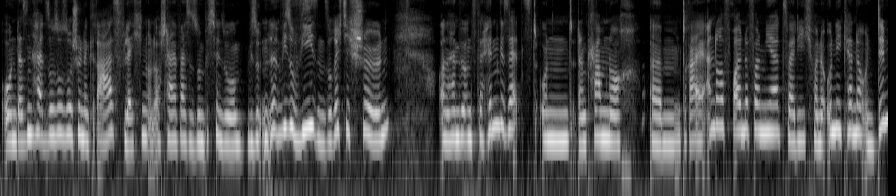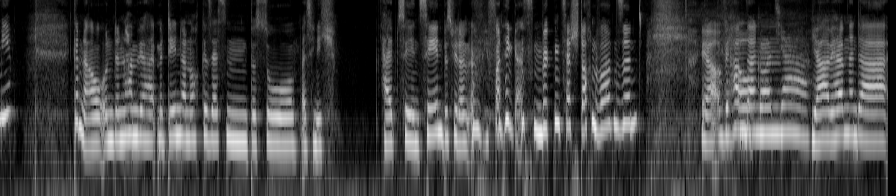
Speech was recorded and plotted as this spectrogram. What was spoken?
Und da sind halt so, so, so schöne Grasflächen und auch teilweise so ein bisschen so, wie so, ne, wie so Wiesen, so richtig schön. Und dann haben wir uns da hingesetzt und dann kam noch ähm, drei andere Freunde von mir, zwei, die ich von der Uni kenne und Dimmy. Genau, und dann haben wir halt mit denen dann noch gesessen bis so, weiß ich nicht, halb zehn, zehn, bis wir dann irgendwie von den ganzen Mücken zerstochen worden sind. Ja, und wir haben oh dann. Gott, ja. Ja, wir haben dann da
